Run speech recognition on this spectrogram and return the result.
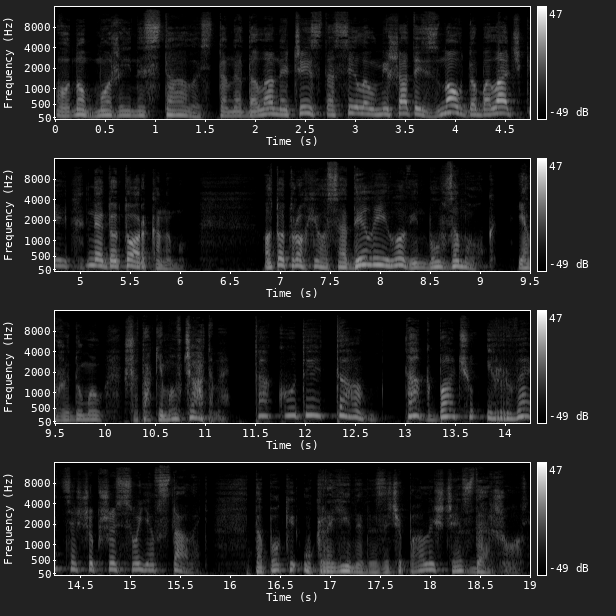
Воно б, може, і не сталося, та не дала нечиста сила вмішатись знов до балачки недоторканому. Ото трохи осадили його, він був замовк. Я вже думав, що так і мовчатиме. Та куди там? Так бачу і рветься, щоб щось своє вставить. Та поки України не зачіпали, ще здержувався.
